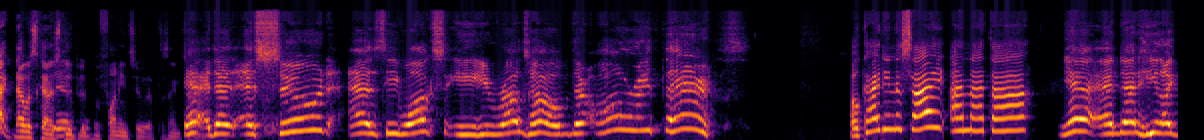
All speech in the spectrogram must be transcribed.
back. That was kind of Yeah. stupid, but funny too at the same time. Yeah, and then as soon as he walks, he, he runs home. They're all right there. Okaidi nasai, anata. Yeah, and then he like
